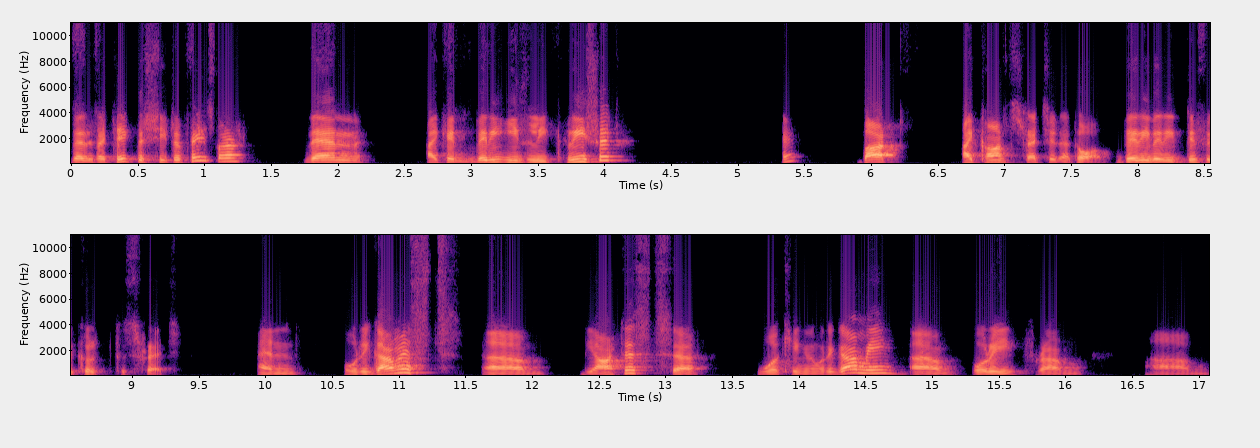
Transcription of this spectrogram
that if I take the sheet of paper, then I can very easily crease it, okay? but I can't stretch it at all. Very, very difficult to stretch. And origamists um, the artists uh, working in origami, um, Ori from um,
